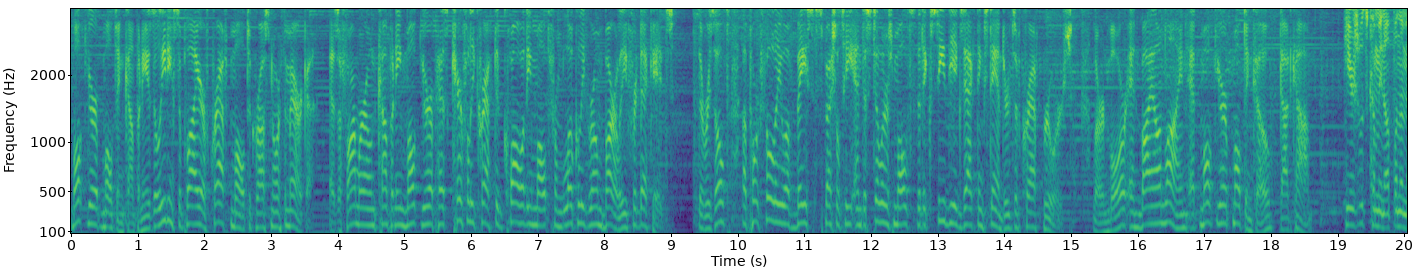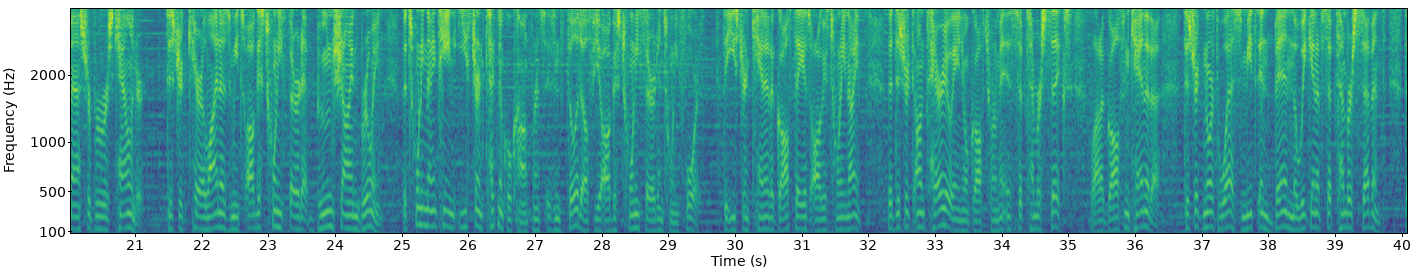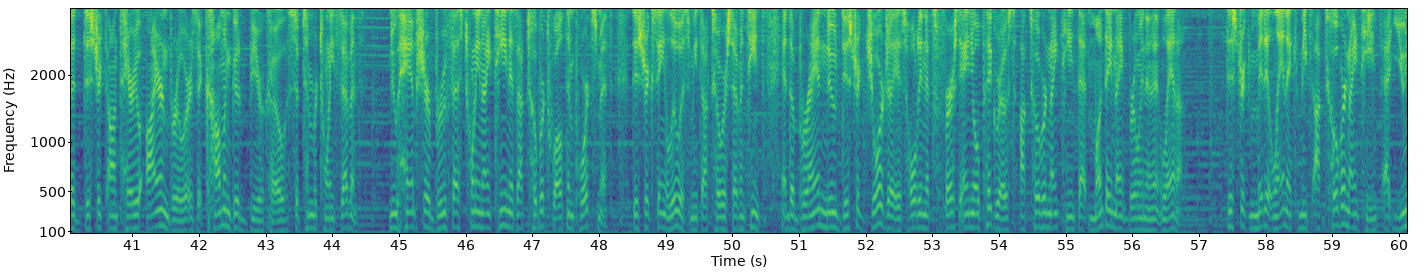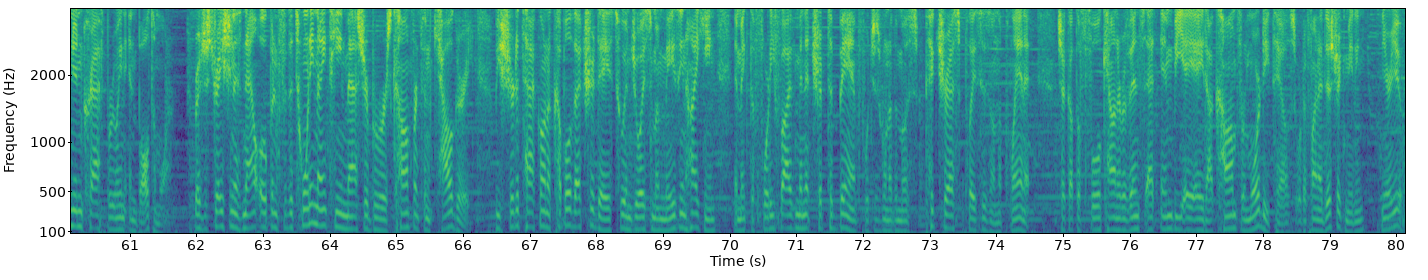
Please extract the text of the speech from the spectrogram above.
Malteurop Malting Company is a leading supplier of craft malt across North America. As a farmer owned company, Malteurop has carefully crafted quality malt from locally grown barley for decades. The result? A portfolio of base, specialty, and distillers malts that exceed the exacting standards of craft brewers. Learn more and buy online at malteuropemaltingco.com. Here's what's coming up on the Master Brewers calendar. District Carolinas meets August 23rd at Booneshine Brewing. The 2019 Eastern Technical Conference is in Philadelphia August 23rd and 24th. The Eastern Canada Golf Day is August 29th. The District Ontario Annual Golf Tournament is September 6th. A lot of golf in Canada. District Northwest meets in Bend the weekend of September 7th. The District Ontario Iron Brewer is at Common Good Beer Co. September 27th. New Hampshire Brewfest 2019 is October 12th in Portsmouth. District St. Louis meets October 17th, and the brand new District Georgia is holding its first annual pig roast October 19th at Monday Night Brewing in Atlanta. District Mid Atlantic meets October 19th at Union Craft Brewing in Baltimore. Registration is now open for the 2019 Master Brewers Conference in Calgary. Be sure to tack on a couple of extra days to enjoy some amazing hiking and make the 45 minute trip to Banff, which is one of the most picturesque places on the planet. Check out the full calendar of events at mbaa.com for more details or to find a district meeting near you.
